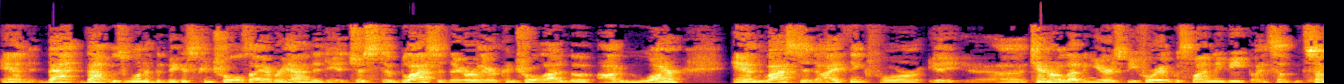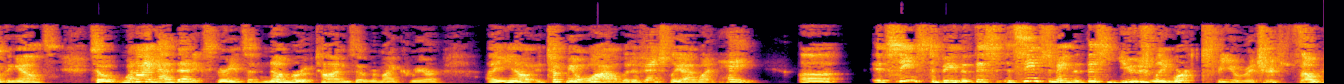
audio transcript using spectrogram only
And that, that was one of the biggest controls I ever had. It, it just uh, blasted the earlier control out of the, out of the water and lasted, I think, for uh, 10 or 11 years before it was finally beat by some, something else. So when I had that experience a number of times over my career, uh, you know, it took me a while, but eventually I went, hey, uh, it seems to be that this, it seems to me that this usually works for you, Richard. So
